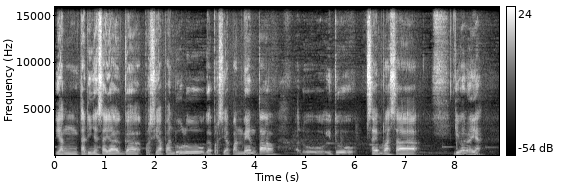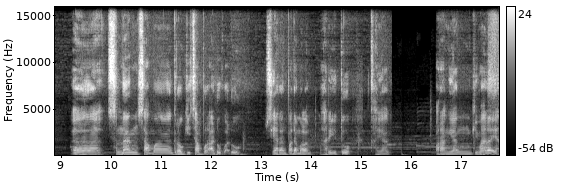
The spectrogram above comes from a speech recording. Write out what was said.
Yang tadinya saya gak persiapan dulu gak persiapan mental aduh itu saya merasa gimana ya? Eh senang sama grogi campur aduk waduh. Siaran pada malam hari itu kayak orang yang gimana ya?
